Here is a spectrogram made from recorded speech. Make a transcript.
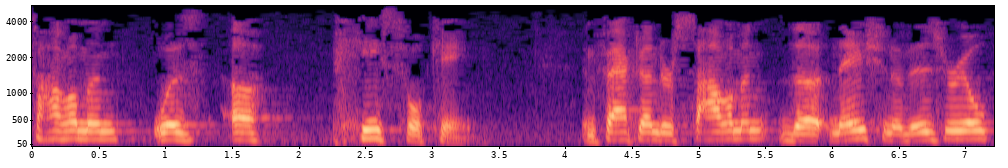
Solomon was a peaceful king. In fact, under Solomon, the nation of Israel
